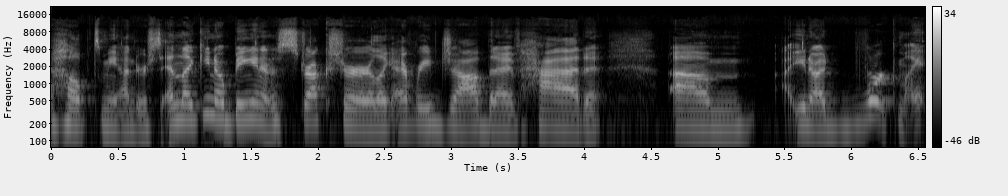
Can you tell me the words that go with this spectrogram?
helped me understand. And like you know, being in a structure, like every job that I've had, um, you know, I'd work my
